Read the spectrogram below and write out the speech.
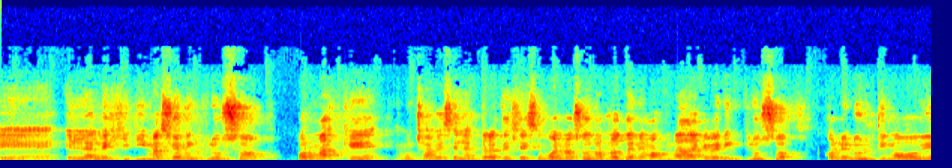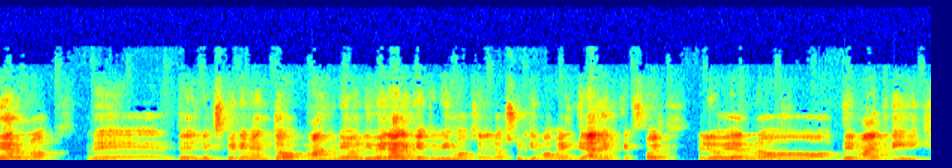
eh, en la legitimación incluso, por más que muchas veces la estrategia dice, bueno, nosotros no tenemos nada que ver incluso con el último gobierno del experimento más neoliberal que tuvimos en los últimos 20 años, que fue el gobierno de Macri,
